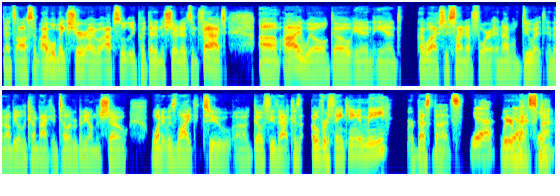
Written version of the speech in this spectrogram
that's awesome. I will make sure I will absolutely put that in the show notes. In fact, um, I will go in and I will actually sign up for it and I will do it. And then I'll be able to come back and tell everybody on the show what it was like to uh, go through that. Cause overthinking and me are best buds. Yeah. We're yeah, best yeah. buds.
